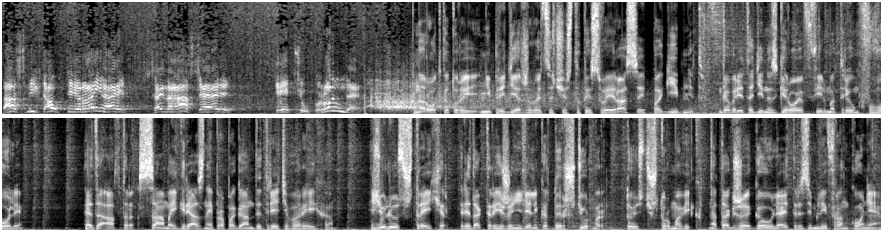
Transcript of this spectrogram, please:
das nicht auf die Reinheit seiner Rasse hält, geht zugrunde. Народ, который не придерживается чистоты своей расы, погибнет, говорит один из героев фильма «Триумф воли». Это автор самой грязной пропаганды Третьего Рейха. Юлиус Штрейхер, редактор еженедельника Der Stürmer, то есть штурмовик, а также гауляйтер земли Франкония.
